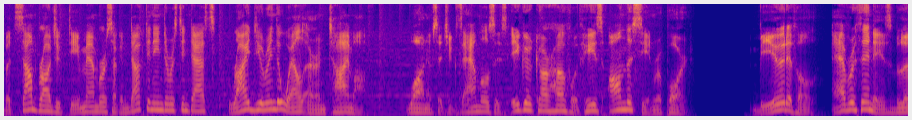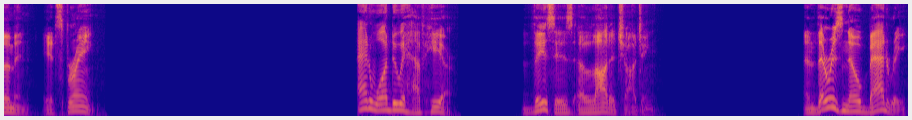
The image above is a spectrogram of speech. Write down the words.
but some project team members are conducting interesting tests right during the well-earned time off. One of such examples is Igor Karhov with his on-the-scene report. Beautiful! Everything is blooming. It's spring. And what do we have here? This is a lot of charging. And there is no battery.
